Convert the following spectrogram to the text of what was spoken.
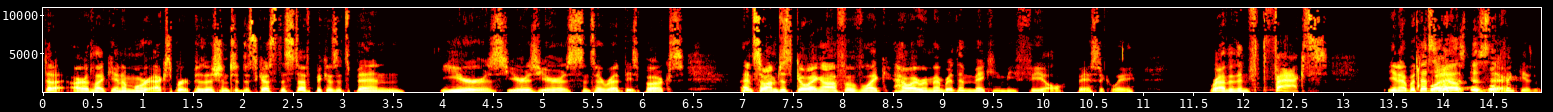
that are like in a more expert position to discuss this stuff because it's been years, years, years since I read these books. And so I'm just going off of like how I remember them making me feel, basically, rather than facts. You know, but that's What not else what is people there? think these-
